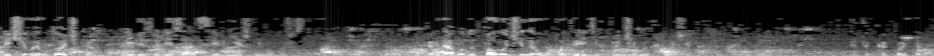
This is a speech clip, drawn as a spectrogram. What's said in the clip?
ключевым точкам при визуализации внешнего божества. Когда будут получены опыты этих ключевых точек, это какой-то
